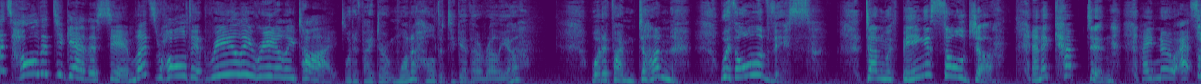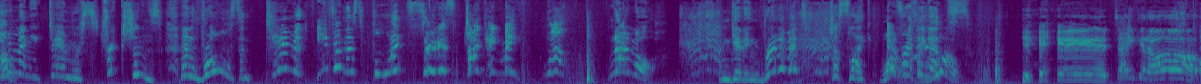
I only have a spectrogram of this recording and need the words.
let's hold it together, Sim. Let's hold it really, really tight. What if I don't want to hold it together, Aurelia? What if I'm done with all of this? Done with being a soldier and a captain. I know. I, So oh, many damn restrictions and rules, and damn it, even this flight suit is choking me! Well, no more! I'm getting rid of it, just like everything else! Yeah, take it off.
